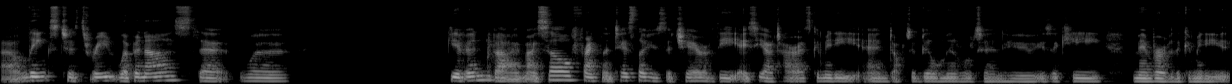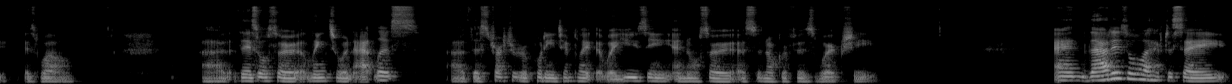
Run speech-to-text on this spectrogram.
uh, links to three webinars that were given by myself, Franklin Tessler, who's the chair of the ACR TI-RADS committee, and Dr. Bill Middleton, who is a key member of the committee as well. Uh, there's also a link to an atlas, uh, the structured reporting template that we're using, and also a sonographer's worksheet. And that is all I have to say.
